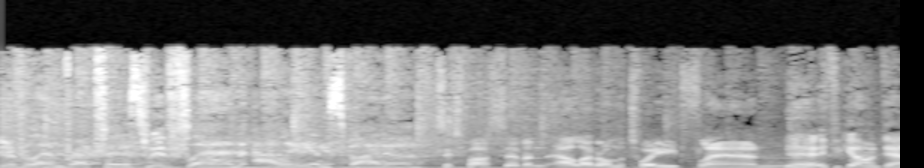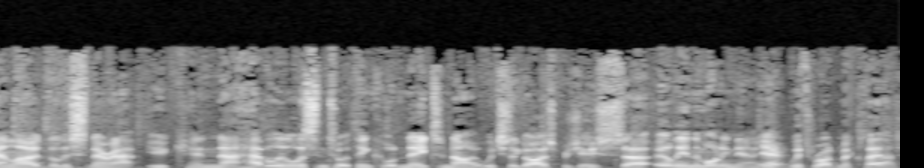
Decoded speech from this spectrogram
Triple M breakfast with Flan, Ali, and Spider. Six past seven, our later on the Tweed flan. Yeah, if you go and download the Listener app, you can uh, have a little listen to a thing called Need to Know, which the guys produce uh, early in the morning now, yeah, Yeah. with Rod McLeod.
